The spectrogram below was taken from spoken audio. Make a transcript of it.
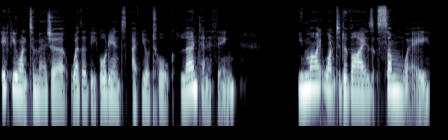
If you want to measure whether the audience at your talk learnt anything, you might want to devise some way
